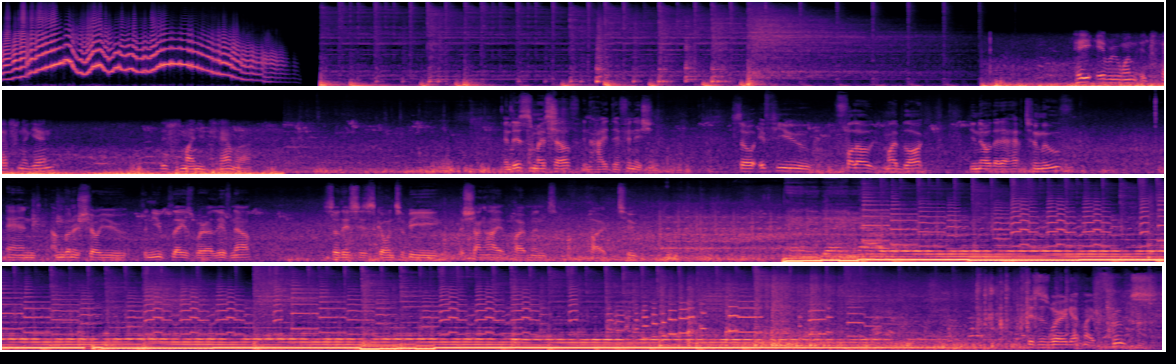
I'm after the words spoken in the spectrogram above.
Hey everyone, it's Pfeffchen again. This is my new camera. And this is myself in high definition. So if you follow my blog, you know that I have to move. And I'm gonna show you the new place where I live now. So this is going to be the Shanghai apartment part two. This is where I get my fruits,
